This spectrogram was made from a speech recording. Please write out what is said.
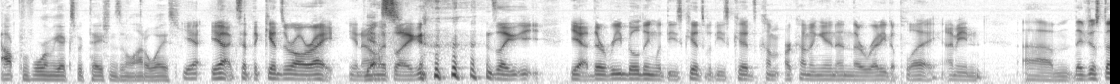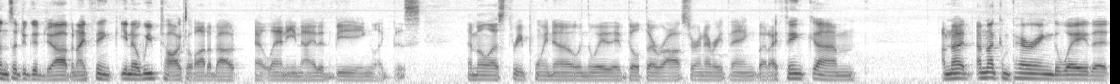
outperforming expectations in a lot of ways. Yeah, yeah. Except the kids are all right. You know, Yes. it's like it's like yeah, they're rebuilding with these kids, but these kids come are coming in and they're ready to play. I mean, um, they've just done such a good job, and I think you know we've talked a lot about Atlanta United being like this MLS 3.0 and the way they've built their roster and everything. But I think um, I'm not I'm not comparing the way that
